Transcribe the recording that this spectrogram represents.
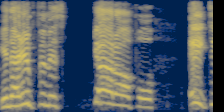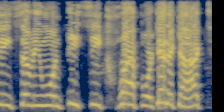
in that infamous, god awful 1871 DC Crap Organic Act,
